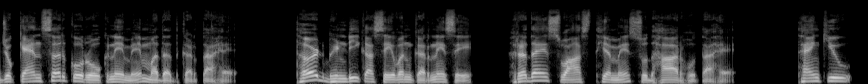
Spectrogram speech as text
जो कैंसर को रोकने में मदद करता है। थर्ड भिंडी का सेवन करने से हृदय स्वास्थ्य में सुधार होता है। थैंक यू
